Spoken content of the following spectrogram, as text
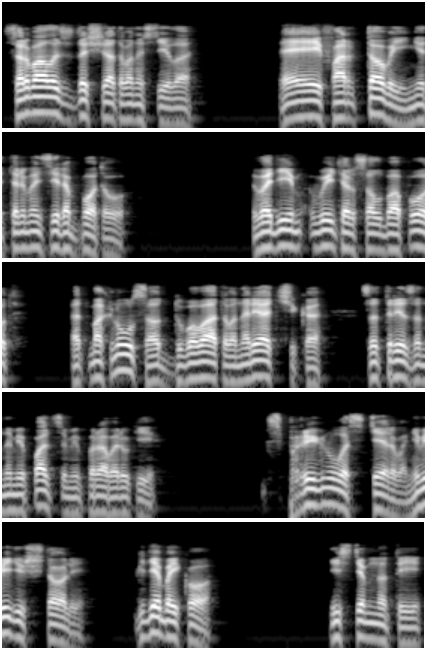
сорвалась с дощатого настила. «Эй, фартовый, не тормози работу!» Вадим вытер со лба пот, отмахнулся от дубоватого нарядчика с отрезанными пальцами правой руки. Спрыгнула стерва, не видишь, что ли? Где Байко? Из темноты,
